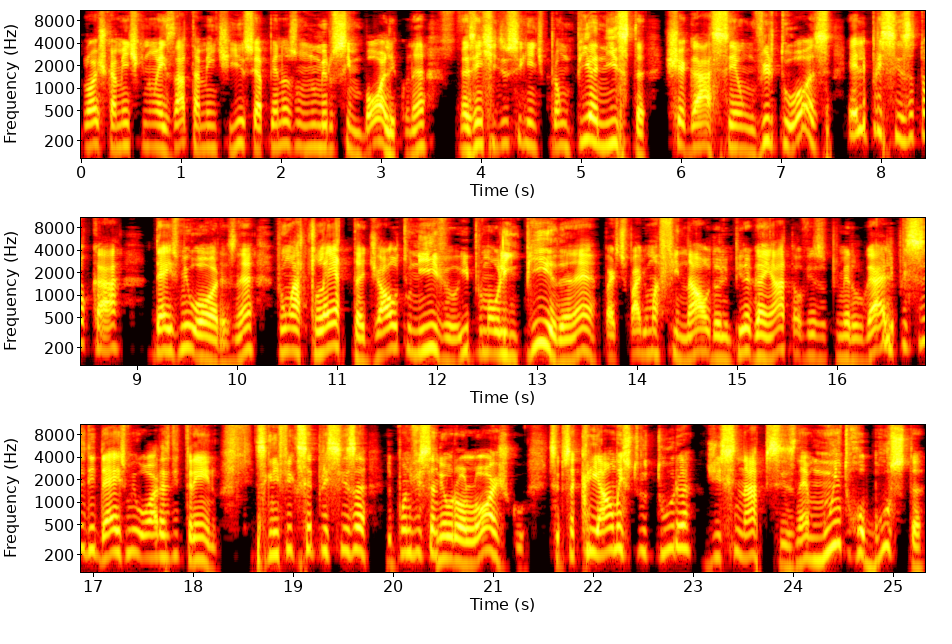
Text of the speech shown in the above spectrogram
Logicamente que não é exatamente isso, é apenas um número simbólico, né? Mas a gente diz o seguinte: para um pianista chegar a ser um virtuoso, ele precisa tocar 10 mil horas, né? Para um atleta de alto nível ir para uma Olimpíada, né? Participar de uma final da Olimpíada, ganhar talvez o primeiro lugar, ele precisa de 10 mil horas de treino. Significa que você precisa, do ponto de vista neurológico, você precisa criar uma estrutura de sinapses, né? Muito robusta,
